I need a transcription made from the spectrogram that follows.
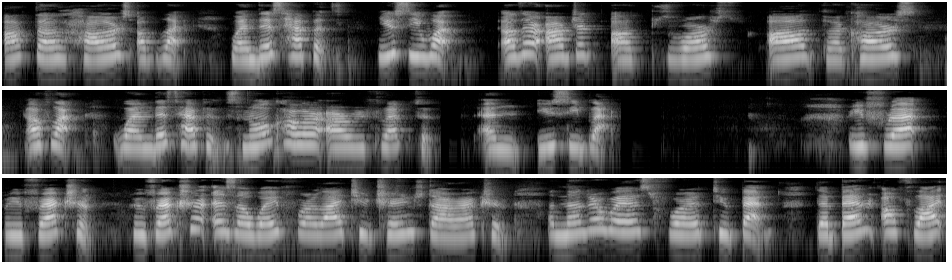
all the colors of light. When this happens, you see what other object absorbs all the colors of light. When this happens, no color are reflected, and you see black. Refraction. Refraction is a way for light to change direction. Another way is for it to bend. The bend of light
